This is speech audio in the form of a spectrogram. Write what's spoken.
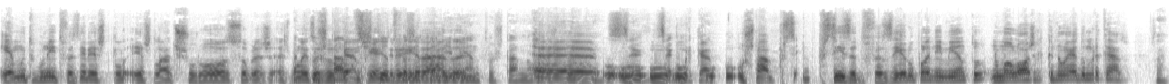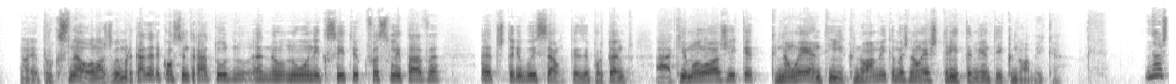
é muito bonito fazer este, este lado choroso sobre as, as belezas do campo e a interioridade. o Estado não faz, segue- o, segue o o- mercado. o- o Estado preci- precisa de fazer o planeamento numa lógica que não é do mercado. Claro. Não é? Porque senão a lógica do mercado era concentrar tudo no único sítio que facilitava a distribuição. Quer dizer, portanto, há aqui uma lógica que não é anti-económica, mas não é estritamente económica. Nós,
